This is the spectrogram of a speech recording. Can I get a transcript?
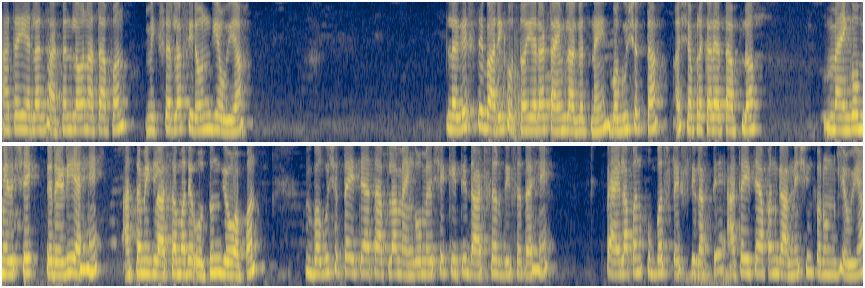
आता याला झाकण लावून आता आपण मिक्सरला फिरवून घेऊया. लगेच ते बारीक होतं. याला टाईम लागत नाही. बघू शकता अशा प्रकारे आता आपलं मँगो मिल्कशेक रेडी आहे. आता मी ग्लासामध्ये ओतून घेऊ आपण. बघू शकता इथे आता आपला मँगो मिल्कशेक किती दाटसर दिसत आहे. प्यायला पण खूपच टेस्टी लागते. आता इथे आपण गार्निशिंग करून घेऊया.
